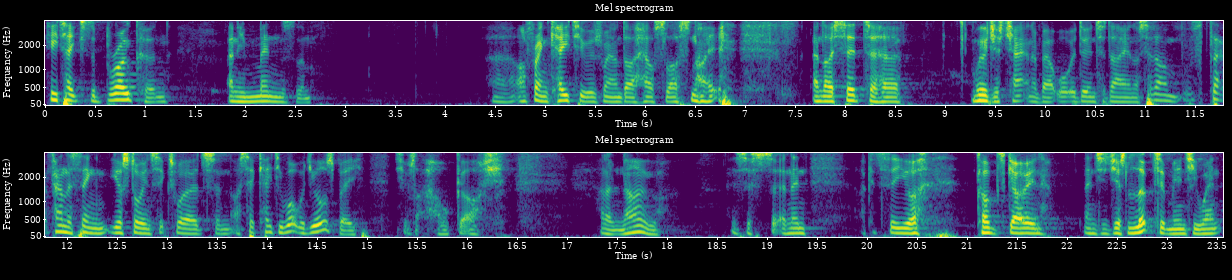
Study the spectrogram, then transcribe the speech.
He takes the broken and he mends them. Uh, our friend Katie was round our house last night, and I said to her, we were just chatting about what we're doing today, and I said, oh, I found this thing, your story in six words. And I said, Katie, what would yours be? She was like, oh gosh, I don't know. It's just, and then I could see your cogs going, and she just looked at me and she went,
